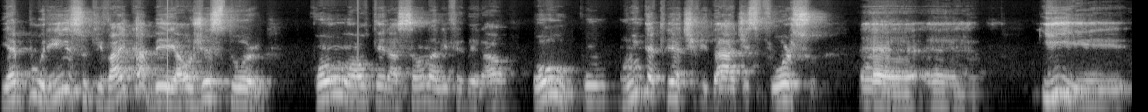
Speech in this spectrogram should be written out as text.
E é por isso que vai caber ao gestor com alteração na lei federal ou com muita criatividade, esforço é, é, e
